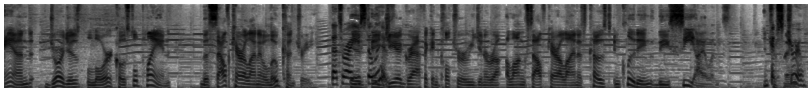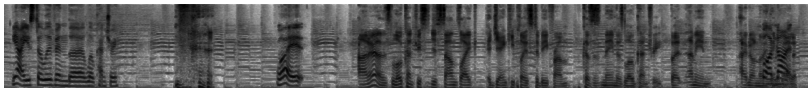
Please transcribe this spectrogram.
and Georgia's lower coastal plain. The South Carolina Low Country That's where I used to a live. geographic and cultural region ar- along South Carolina's coast, including the Sea Islands. it's Interesting. true. Yeah, I used to live in the low country. what? I don't know. This Low Country just sounds like a janky place to be from because its name is Low Country. But I mean, I don't know Well, I'm anything not. about it.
